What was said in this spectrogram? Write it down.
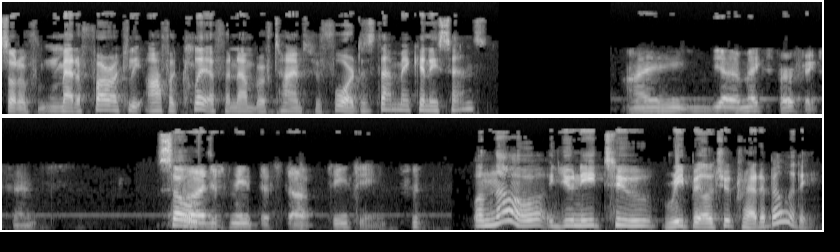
sort of metaphorically off a cliff a number of times before. Does that make any sense? I yeah, it makes perfect sense. So, so I just need to stop teaching. well, no, you need to rebuild your credibility.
